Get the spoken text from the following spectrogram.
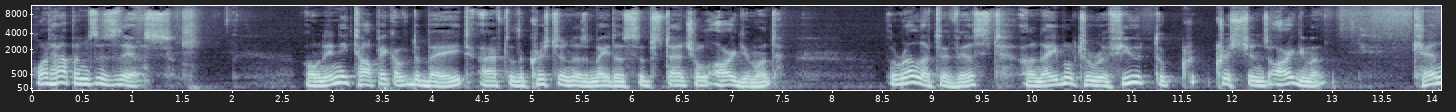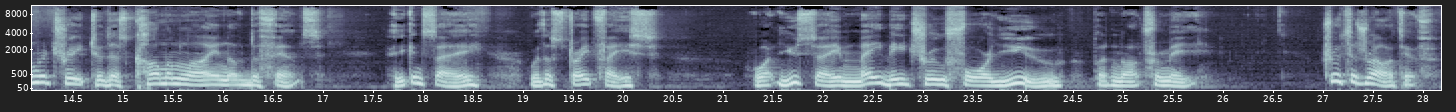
What happens is this. On any topic of debate, after the Christian has made a substantial argument, the relativist, unable to refute the Christian's argument, can retreat to this common line of defense. He can say, with a straight face, what you say may be true for you, but not for me. Truth is relative.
